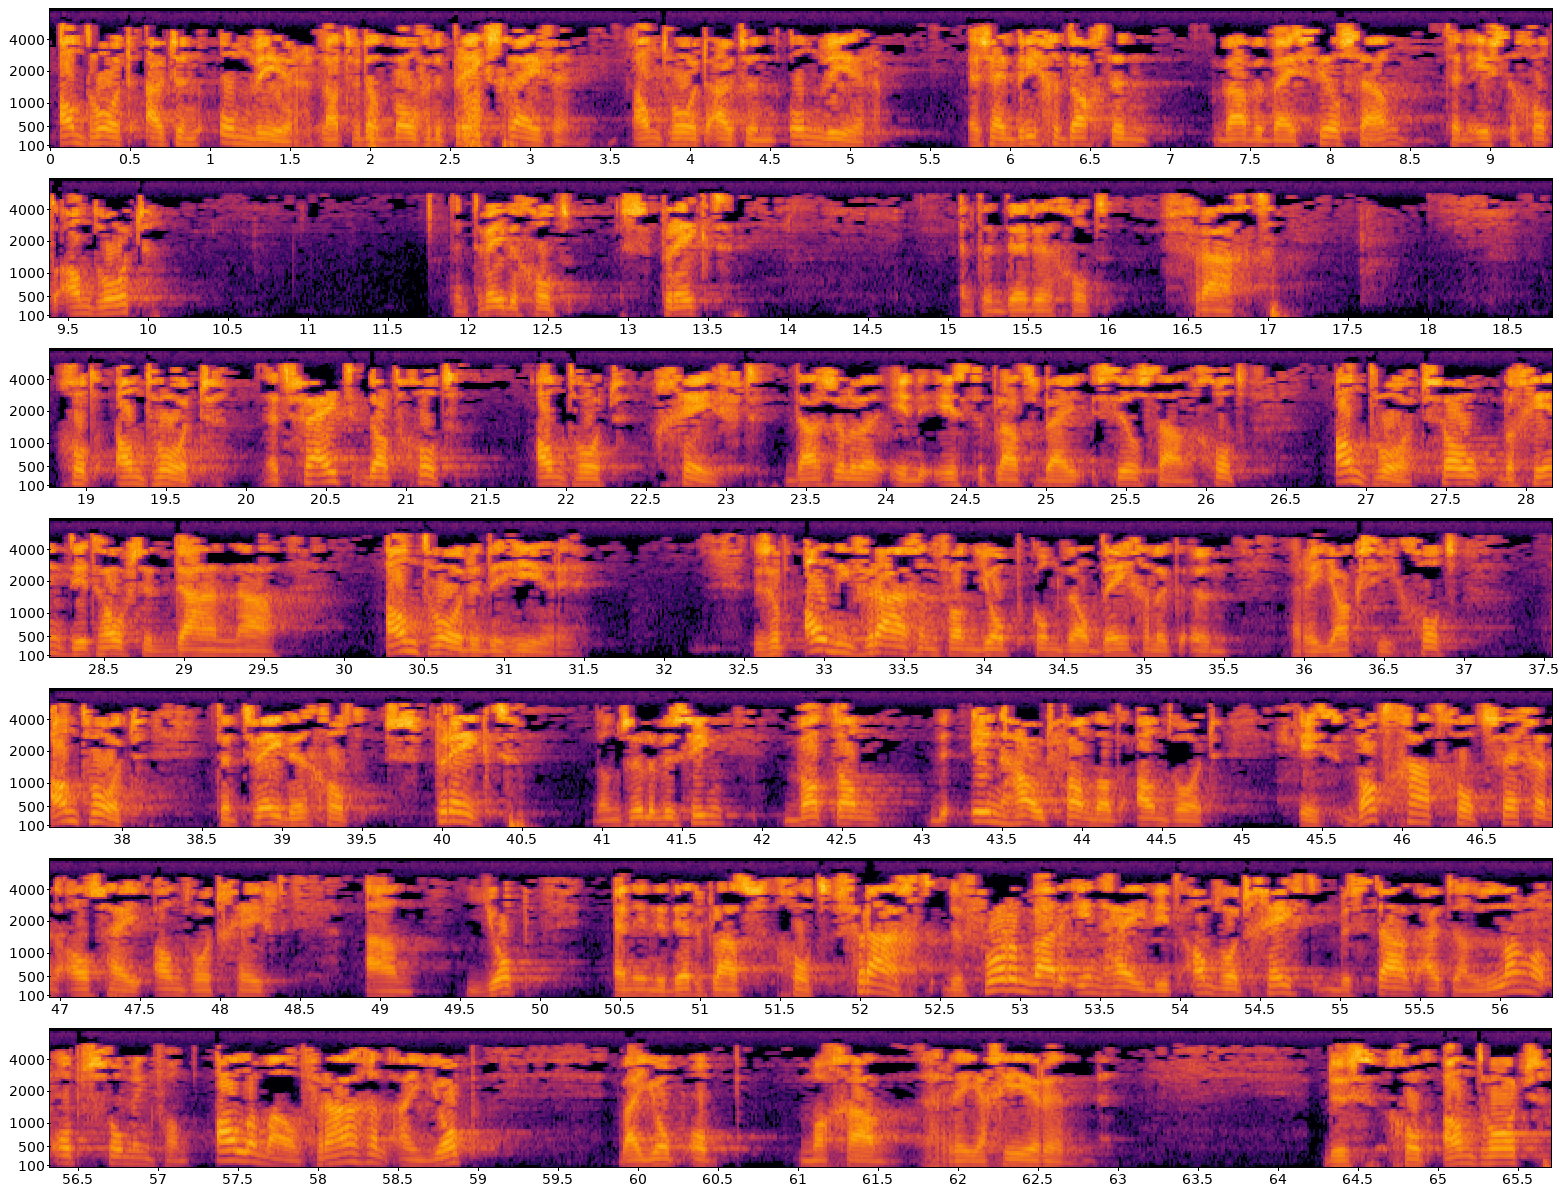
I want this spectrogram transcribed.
Antwoord uit een onweer. Laten we dat boven de preek schrijven. Antwoord uit een onweer. Er zijn drie gedachten waar we bij stilstaan. Ten eerste God antwoordt. Ten tweede God spreekt. En ten derde God vraagt. God antwoordt. Het feit dat God antwoord geeft, daar zullen we in de eerste plaats bij stilstaan. God antwoordt. Zo begint dit hoofdstuk daarna. Antwoordde de Heere. Dus op al die vragen van Job komt wel degelijk een reactie. God antwoordt. Ten tweede, God spreekt. Dan zullen we zien wat dan de inhoud van dat antwoord is. Wat gaat God zeggen als hij antwoord geeft aan Job? En in de derde plaats, God vraagt. De vorm waarin hij dit antwoord geeft bestaat uit een lange opsomming van allemaal vragen aan Job, waar Job op mag gaan reageren. Dus God antwoordt,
